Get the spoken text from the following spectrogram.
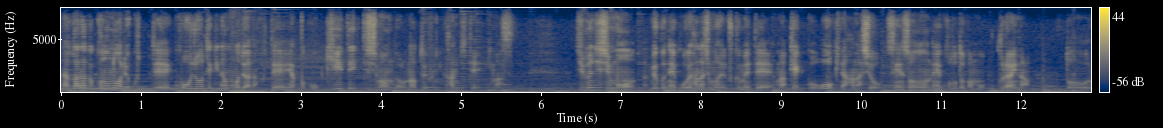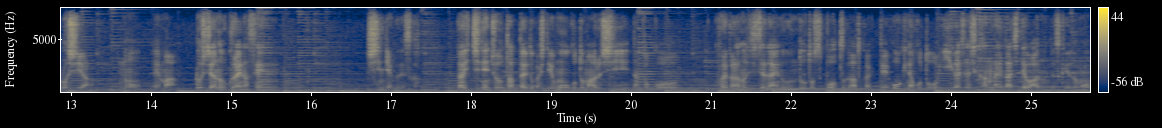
なかなかこの能力って恒常的なものではなくてやっぱこう消えていってしまうんだろうなというふうに感じています。自分自身もよくねこういう話も含めて、まあ、結構大きな話を戦争のねこととかもウクライナとロシアのえ、まあ、ロシアのウクライナ戦侵略ですか。が1年ちょうど経ったりとかして思うこともあるしなんかこうこれからの次世代の運動とスポーツがとか言って大きなことを言いがちだし考えがちではあるんですけれども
